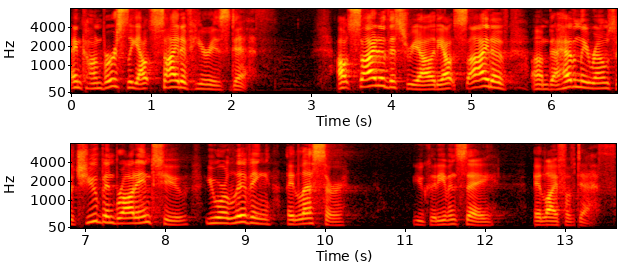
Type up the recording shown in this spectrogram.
and conversely, outside of here is death. Outside of this reality, outside of um, the heavenly realms which you've been brought into, you are living a lesser, you could even say, a life of death.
